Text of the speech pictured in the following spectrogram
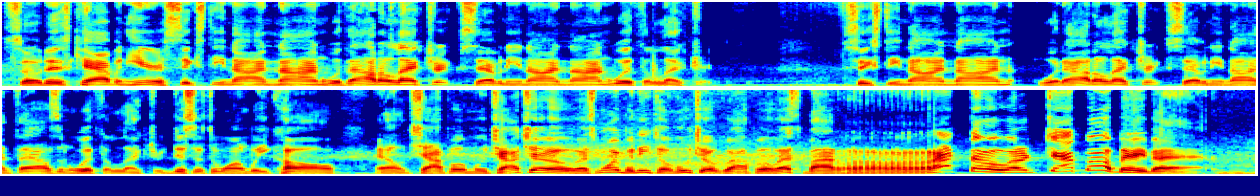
So this cabin here is 69.9 without electric, 79.9 with electric. 69.9 without electric, 79,000 with electric. This is the one we call El Chapo Muchacho. Es muy bonito, mucho guapo. Es barato, El Chapo, baby.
